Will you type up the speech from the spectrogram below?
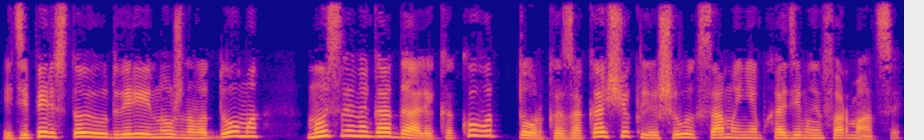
И теперь, стоя у дверей нужного дома, мысленно гадали, какого торка заказчик лишил их самой необходимой информации.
